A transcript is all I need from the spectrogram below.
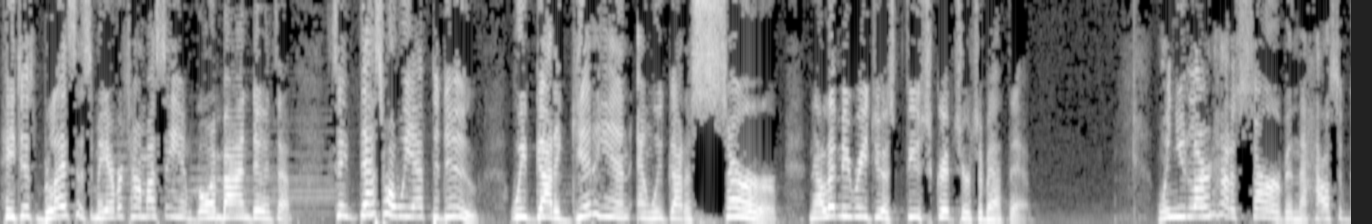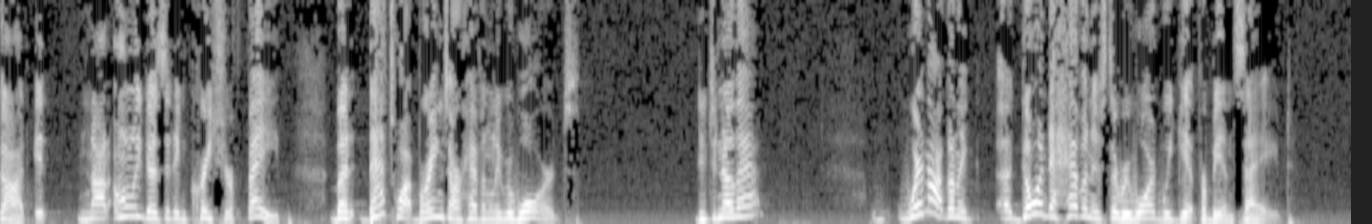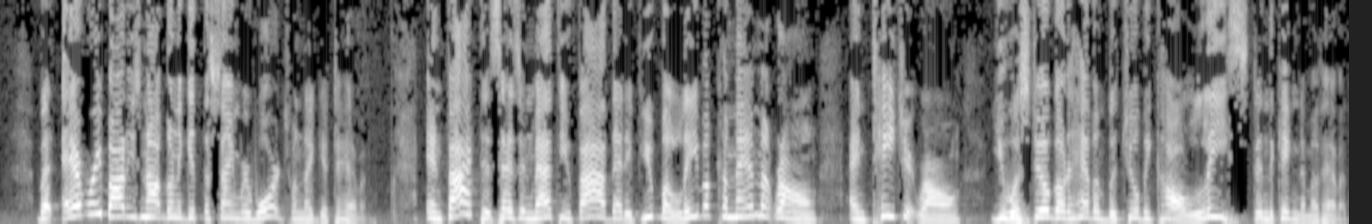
He just blesses me every time I see him going by and doing something. See, that's what we have to do. We've got to get in and we've got to serve. Now let me read you a few scriptures about that. When you learn how to serve in the house of God, it not only does it increase your faith, but that's what brings our heavenly rewards. Did you know that? We're not going to, uh, going to heaven is the reward we get for being saved. But everybody's not going to get the same rewards when they get to heaven. In fact, it says in Matthew 5 that if you believe a commandment wrong and teach it wrong, you will still go to heaven, but you'll be called least in the kingdom of heaven.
